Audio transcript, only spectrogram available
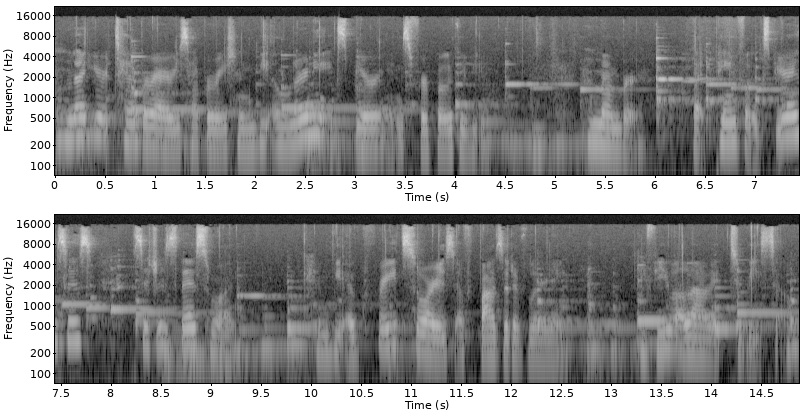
let your temporary separation be a learning experience for both of you. Remember that painful experiences, such as this one, can be a great source of positive learning if you allow it to be so.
